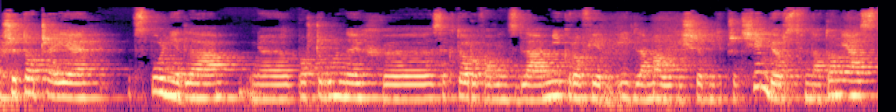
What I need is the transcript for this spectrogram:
przytoczę je wspólnie dla y, poszczególnych y, sektorów, a więc dla mikrofirm i dla małych i średnich przedsiębiorstw. Natomiast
